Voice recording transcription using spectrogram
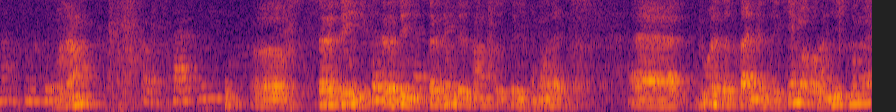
19 столітті. В серпні. Е, В середині, в середині, в середині 19 століття, молодець. Е, Друге запитання: з якими організмами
